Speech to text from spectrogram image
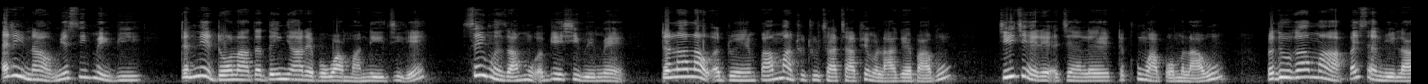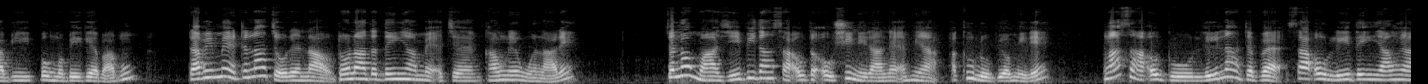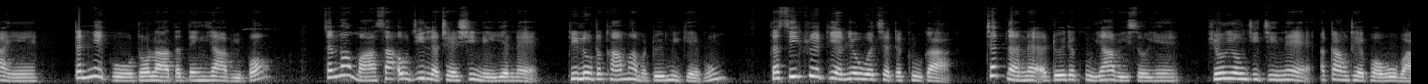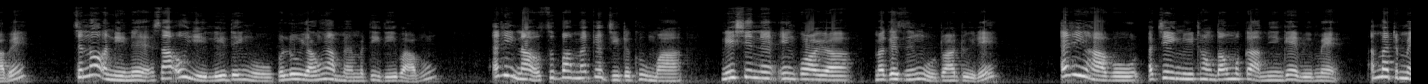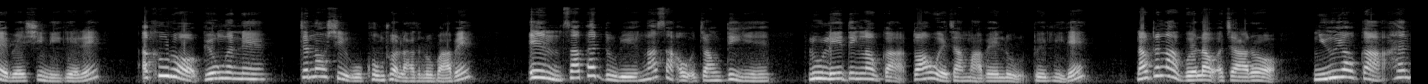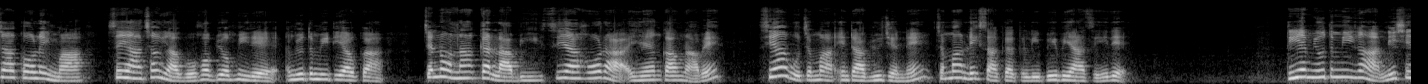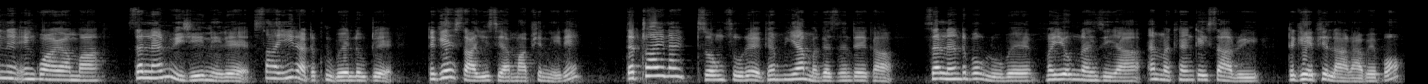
အဲ့ဒီနောက်မျက်စိမှိတ်ပြီး တစ်နှစ်ဒေါ်လာသသိန်းရတဲ့ဘဝမှာနေကြည့်တယ်စိတ်ဝင်စားမှုအပြည့်ရှိပေမဲ့တလားလောက်အတွင်းဘာမှထူးထူးခြားခြားဖြစ်မလာခဲ့ပါဘူးကြီးကျယ်တဲ့အကြံလဲတခုမှပေါ်မလာဘူးဘသူကမှပိုက်ဆံတွေလာပြီးပုံမပေးခဲ့ပါဘူးဒါပေမဲ့တလားကျော်တဲ့နောက်ဒေါ်လာသသိန်းရမယ့်အကြံခေါင်းထဲဝင်လာတယ်ကျွန်တော်မှရေးပြီးသားစာအုပ်တအုပ်ရှိနေတာနဲ့အမျှအခုလိုပြောမိတယ်ငါစာအုပ်ကို၄လတစ်ပတ်စာအုပ်၄သိန်းရောင်းရရင်တစ်နှစ်ကိုဒေါ်လာသသိန်းရပြီပေါ့ ကျွန်တော်မှစာအုပ်ကြီးလက်ထဲရှိနေရဲ့နဲ့ဒီလိုတစ်ခါမှမတွေးမိခဲ့ဘူး The Secret ရဲ့လျှို့ဝှက်ချက်တစ်ခုကထက်တန်တဲ့အတွေးတစ်ခုရပြီဆိုရင်ယုံယုံကြည်ကြည်နဲ့အကောင့်ထဲပေါ်ဖို့ပါပဲကျွန်တော်အနေနဲ့စာအုပ်ရည်၄သိန်းကိုဘလို့ရောင်းရမှန်းမသိသေးပါဘူးအဲ့ဒီနောက်စူပါမားကတ်ကြီးတစ်ခုမှာ National Enquirer မဂဇင်းကိုတွားတွေ့တယ်အဲ့ဒီဟာကိုအကြိမ်တွေထောင်တောင်းမကမြင်ခဲ့ပေမဲ့အမတ်တမဲ့ပဲရှိနေခဲ့တယ်အခုတော့ဘုံကနေကျွန်တော်ရှိကိုခုံထွက်လာသလိုပါပဲ အင်းစာဖတ်သူတွေငါစာအုပ်အကြောင်းသိရင်လူလေးသိန်းလောက်ကတွားဝယ်ကြမှာပဲလို့တွေးမိတယ်နောက်တစ်လခွဲလောက်အကြာတော့နယူးယောက်ကဟန်တာကောလိပ်မှာဆရာ600ကိုဟောပြောမိတဲ့အမျိုးသမီးတယောက်ကကျွန်တော်နားကပ်လာပြီးဆရာဟောတာအရန်ကောင်းတာပဲဆရာကိုကျမအင်တာဗျူးခြင်းနဲ့ကျမလိပ်စာကပ်ကလေးပေးပါရစေတဲ့ဒီအမျိုးသမီးက National Enquirer မှာဇလန်းတွေရေးနေတဲ့စာရေးတာတခုပဲလုပ်တဲ့တကယ်စာရေးဆရာမဖြစ်နေတယ် The Twilight Zone ဆိုတဲ့ဂမ်ဘီယာမဂဇင်းတဲကဇလန်းတစ်ပုဒ်လိုပဲမယုံနိုင်စရာအမခန်းကိစ္စတွေတကယ်ဖြစ်လာတာပဲပေါ့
